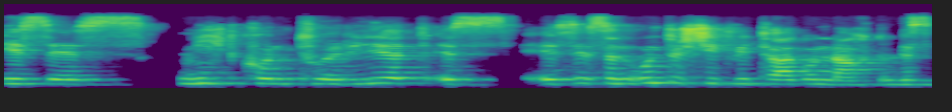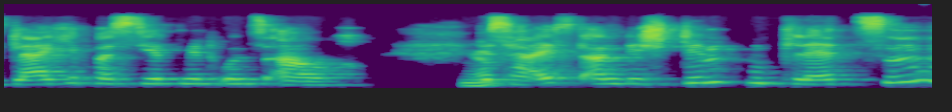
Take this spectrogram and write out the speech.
ist es nicht konturiert. Es, es ist ein Unterschied wie Tag und Nacht. Und das Gleiche passiert mit uns auch. Ja. Das heißt, an bestimmten Plätzen,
